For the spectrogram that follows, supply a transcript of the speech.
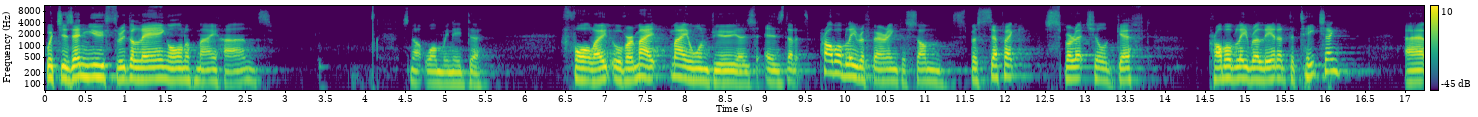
which is in you through the laying on of my hands. It's not one we need to fall out over. My, my own view is, is that it's probably referring to some specific spiritual gift, probably related to teaching, uh,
